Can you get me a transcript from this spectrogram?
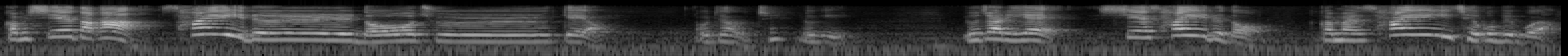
그럼 C에다가 4A를 넣어줄게요. 어디다 넣지? 여기. 요 자리에 C에 4A를 넣어. 그러면 4A 제곱이 뭐야?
